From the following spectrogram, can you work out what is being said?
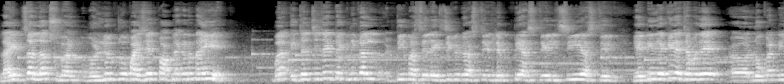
लाईटचा लक्स व्हॉल्यूम जो पाहिजे तो आपल्याकडे नाहीये. बरं इथलचे जे टेक्निकल टीम असतील एक्झिक्युटिव्ह असतील डेप्टी असतील सी असतील यांनी देखील याच्यामध्ये लोकांनी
